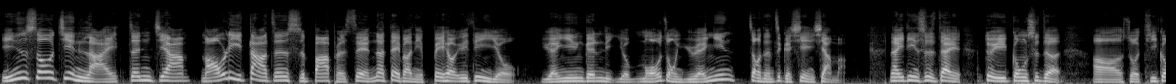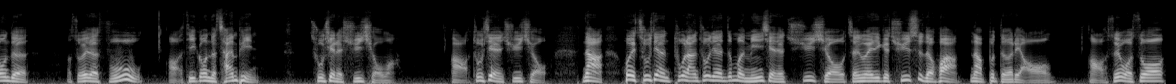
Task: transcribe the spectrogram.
营收进来增加，毛利大增十八 percent，那代表你背后一定有原因跟有某种原因造成这个现象嘛？那一定是在对于公司的啊、所提供的所谓的服务啊、提供的产品出现了需求嘛？啊，出现需求，那会出现突然出现这么明显的需求，成为一个趋势的话，那不得了哦。好，所以我说，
